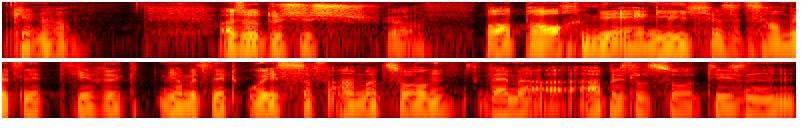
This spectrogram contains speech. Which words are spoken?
Genau. Also das ist, ja, bra brauchen wir eigentlich, also das haben wir jetzt nicht direkt, wir haben jetzt nicht alles auf Amazon, weil wir ein bisschen so diesen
